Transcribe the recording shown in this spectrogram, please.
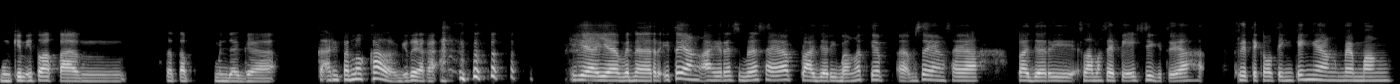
mungkin itu akan tetap menjaga kearifan lokal gitu ya kak. Iya iya benar. Itu yang akhirnya sebenarnya saya pelajari banget ya. Uh, maksudnya yang saya pelajari selama saya PhD gitu ya. Critical thinking yang memang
